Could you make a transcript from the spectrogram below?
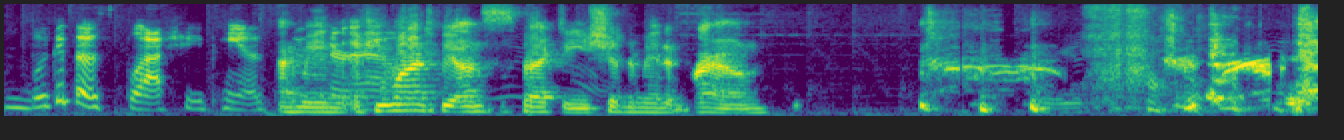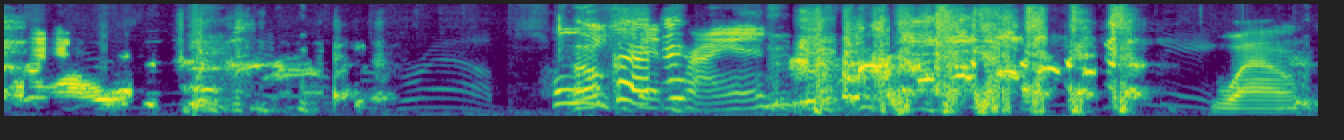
Look at those flashy pants. I mean, moving if you around. wanted to be unsuspecting, you shouldn't have made it brown. Holy Okay. shit, Brian. Wow. Will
